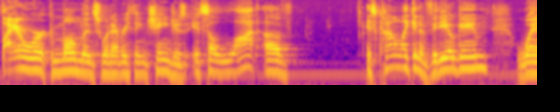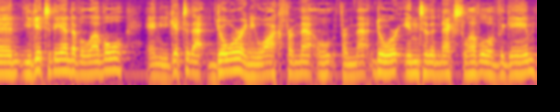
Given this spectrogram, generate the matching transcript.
firework moments when everything changes. It's a lot of it's kind of like in a video game when you get to the end of a level and you get to that door and you walk from that from that door into the next level of the game.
